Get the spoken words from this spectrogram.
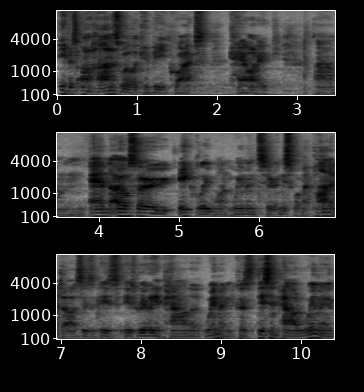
if it's on harness well, it can be quite chaotic. Um, and I also equally want women to, and this is what my partner does, is, is, is really empower the women because disempowered women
